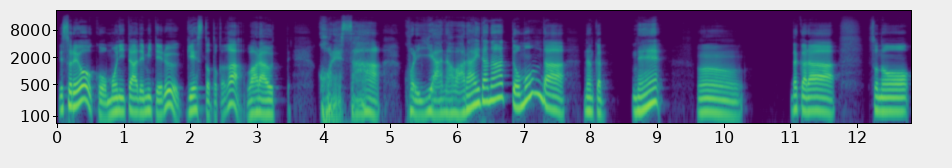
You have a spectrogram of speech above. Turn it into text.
でそれをこうモニターで見てるゲストとかが笑うって。これさこれ嫌な笑いだなって思うんだ。なんかね。うん。だからその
